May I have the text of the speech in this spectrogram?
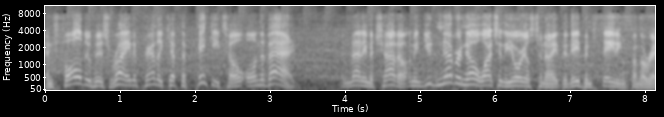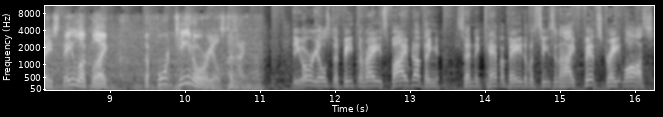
and fall to his right apparently kept the pinky toe on the bag. And Manny Machado, I mean, you'd never know watching the Orioles tonight that they've been fading from the race. They look like the 14 Orioles tonight. The Orioles defeat the Rays 5 0, sending Tampa Bay to a season high fifth straight loss.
